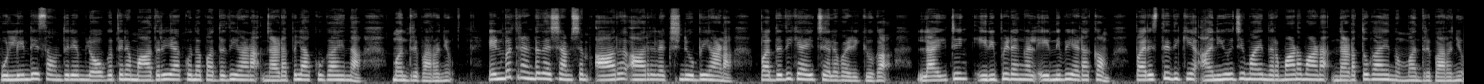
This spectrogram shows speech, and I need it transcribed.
പുല്ലിന്റെ സൗന്ദര്യം ലോകത്തിന് മാതൃകയാക്കുന്ന പദ്ധതിയാണ് നടപ്പിലാക്കുക എന്ന് മന്ത്രി പറഞ്ഞു. എൺപത്തിരണ്ട് ദശാംശം ആറ് ആറ് ലക്ഷം രൂപയാണ് പദ്ധതിക്കായി ചെലവഴിക്കുക. ലൈറ്റിംഗ് ഇരിപ്പിടങ്ങൾ എന്നിവയടക്കം പരിസ്ഥിതിക്ക് അനുയോജ്യമായ നിർമ്മാണമാണ് നടത്തുക എന്നും മന്ത്രി പറഞ്ഞു.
